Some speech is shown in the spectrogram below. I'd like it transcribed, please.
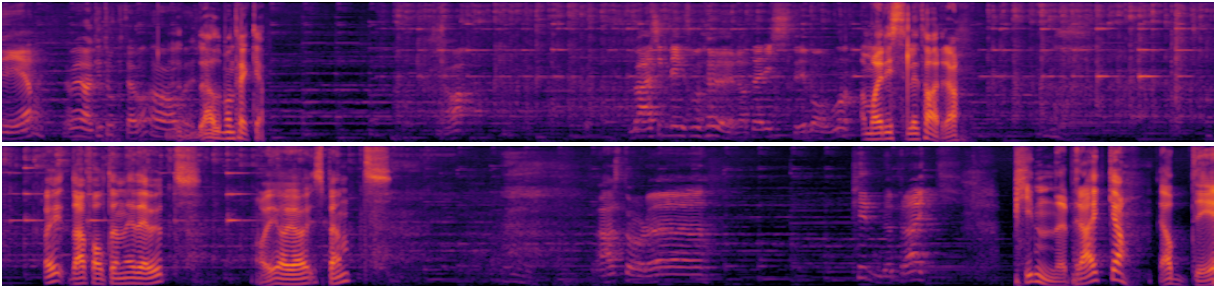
Ideen? Ja, men jeg har ikke trukket ennå. Ja. Du må trekke. Ja. Det er sikkert ingen som hører at jeg rister i bollen. da. Jeg må riste litt hardere. Oi, der falt en idé ut. Oi, oi, oi. Spent. Her står det pinnepreik. Pinnepreik, ja. Ja, det,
